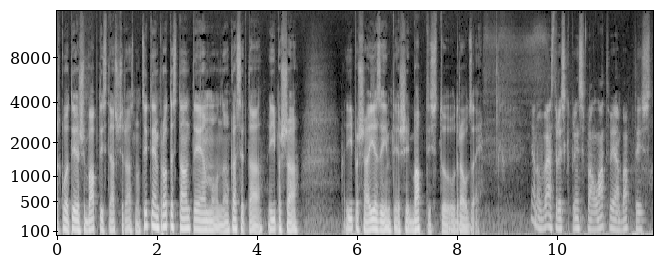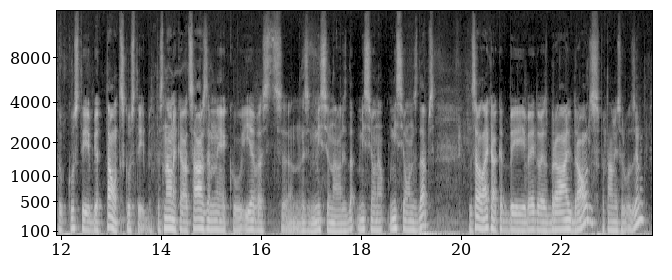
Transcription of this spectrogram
ar ko tieši baptisti atšķirās no citiem protestantiem, un uh, kas ir tā īpašā uh, īpašā iezīme tieši Baptistu draugai. Jā, nu, vēsturiski principā Latvijā Baptistu kustība ir tautas kustība. Tas nav nekāds ārzemnieku ievests nezinu, misionāris, da, misionā, misionas darbs. Tad savā laikā, kad bija veidojies brāļu draugs, par tām jūs varbūt zinat,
